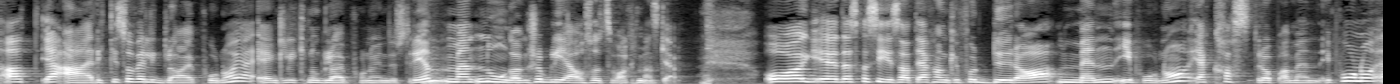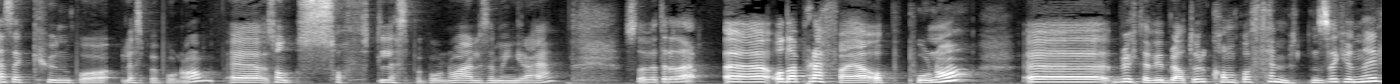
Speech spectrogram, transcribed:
at jeg er ikke så veldig glad i porno. Jeg er egentlig ikke noe glad i pornoindustrien, men noen ganger så blir jeg også et svakt menneske. Og eh, det skal sies at jeg kan ikke fordra menn i porno. Jeg kaster opp av menn i porno. Jeg ser kun på lesbeporno. Eh, Sånn soft lesbeporno er liksom min greie. Så vet dere det. Eh, Og da pleffa jeg opp porno. Brukte en vibrator. Kom på 15 sekunder.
